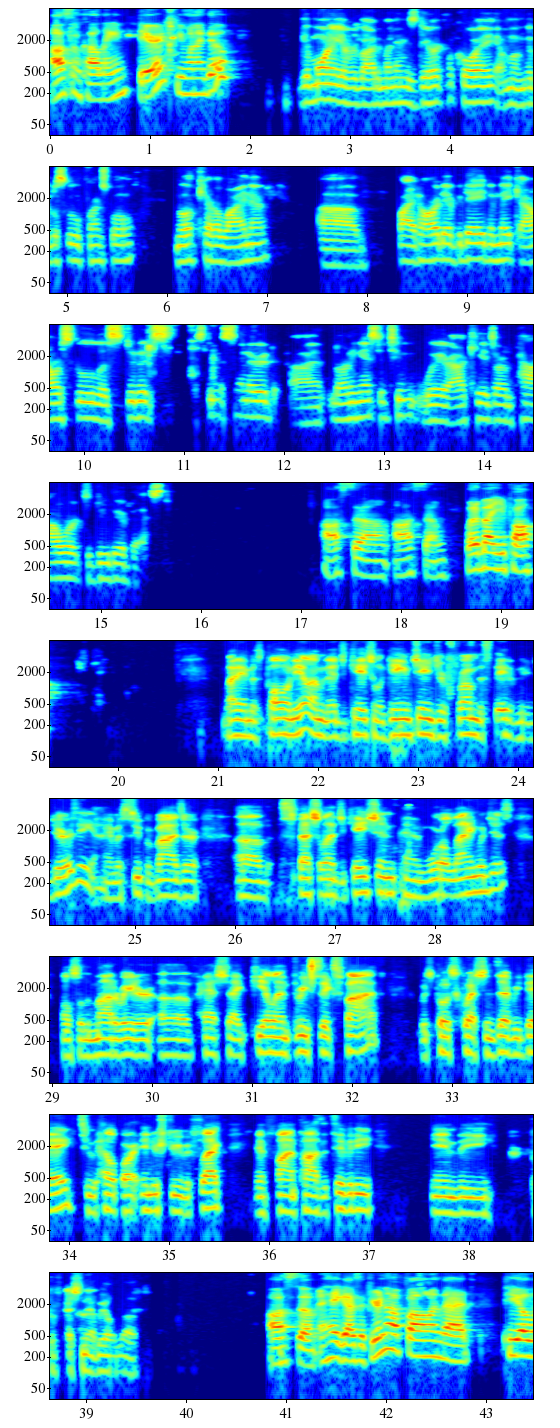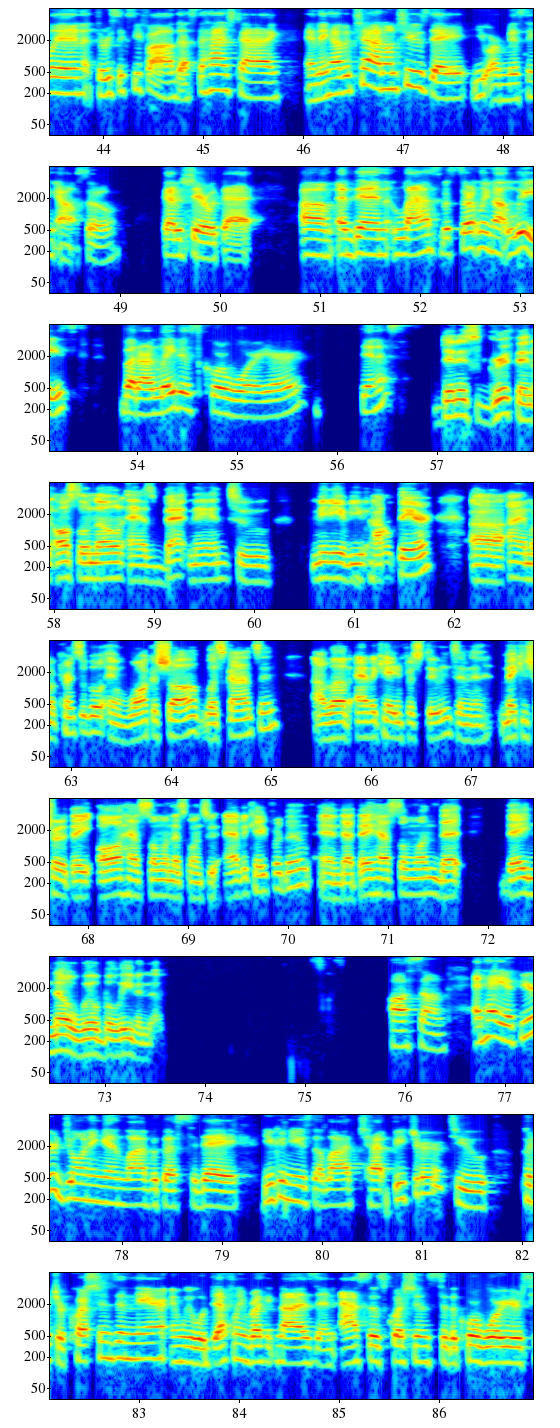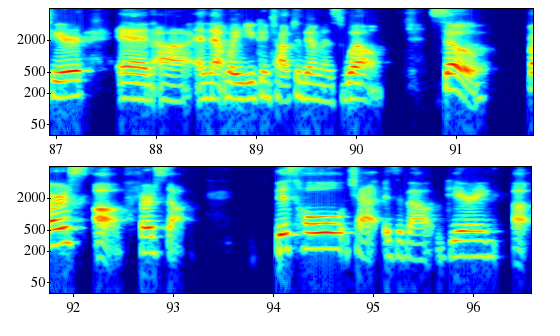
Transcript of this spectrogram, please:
Awesome, Colleen. Derek, you want to go? Good morning, everybody. My name is Derek McCoy. I'm a middle school principal North Carolina. Uh, fight hard every day to make our school a students student-centered uh, learning institute where our kids are empowered to do their best. Awesome, awesome. What about you, Paul? My name is Paul O'Neill. I'm an educational game changer from the state of New Jersey. I am a supervisor of special education and world languages, also the moderator of hashtag PLN365, which posts questions every day to help our industry reflect and find positivity in the profession that we all love. Awesome. And hey, guys, if you're not following that PLN 365, that's the hashtag, and they have a chat on Tuesday, you are missing out. So, got to share with that. Um, and then, last but certainly not least, but our latest core warrior, Dennis. Dennis Griffin, also known as Batman to many of you out there. Uh, I am a principal in Waukesha, Wisconsin. I love advocating for students and making sure that they all have someone that's going to advocate for them and that they have someone that they know will believe in them. Awesome. And hey, if you're joining in live with us today, you can use the live chat feature to put your questions in there, and we will definitely recognize and ask those questions to the core warriors here, and uh, and that way you can talk to them as well. So first off, first off, this whole chat is about gearing up.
